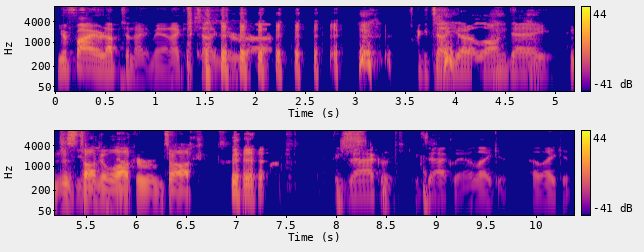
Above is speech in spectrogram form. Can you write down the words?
you're fired up tonight, man. I can tell you're. Uh, I can tell you had a long day. I'm just you talking locker room talk. exactly, exactly. I like it. I like it.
